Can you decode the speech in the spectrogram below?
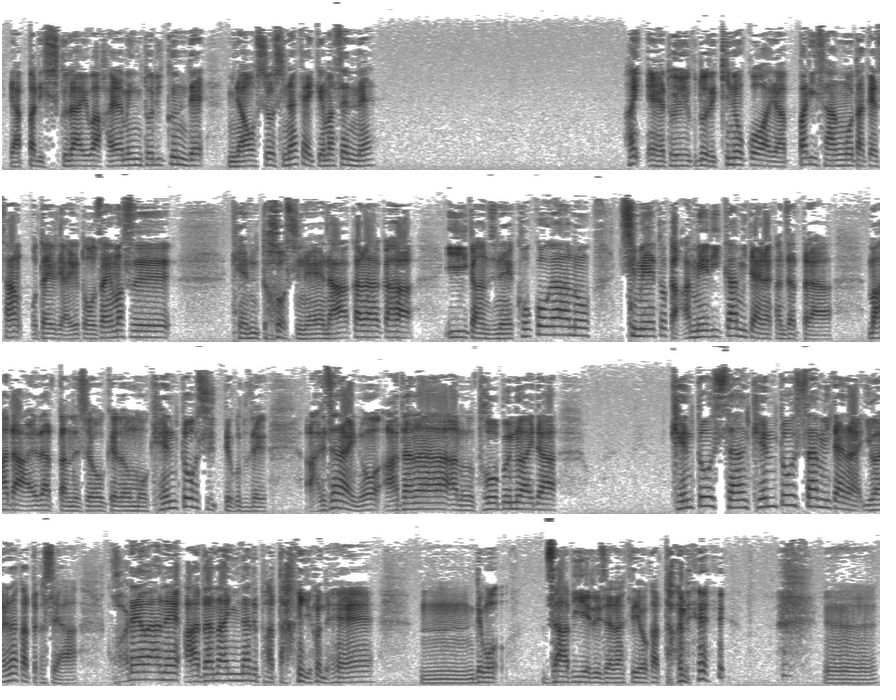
やっぱり宿題は早めに取り組んで見直しをしなきゃいけませんね。はい、えー、ということで、キノコはやっぱりサンゴタケさん、お便りありがとうございます。検討しね、なかなかいい感じね。ここがあの、地名とかアメリカみたいな感じだったら、まだあれだったんでしょうけども、検討士っていうことで、あれじゃないの？あだ名、あの、当分の間、検討士さん、検討士さんみたいな言われなかったかしら？これはね、あだ名になるパターンよね。うん、でも、ザビエルじゃなくてよかったわね。うん。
